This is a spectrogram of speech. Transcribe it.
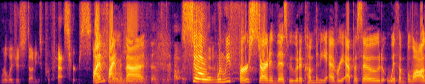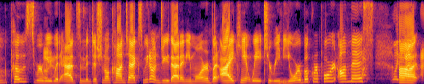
religious studies professors. I'm fine We'll- with that. link them to the puppets. So, when we first started this, we would accompany every episode with a blog post where we Okay. would add some additional context. We don't do that anymore, but I can't wait to read your book report on this. Like Uh, I, I,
